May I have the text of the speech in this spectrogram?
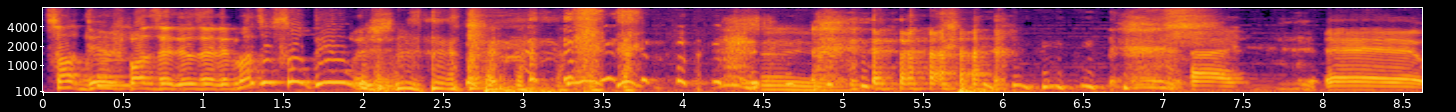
só Deus pode ser Deus. Ele, mas eu sou Deus. Ai, é,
